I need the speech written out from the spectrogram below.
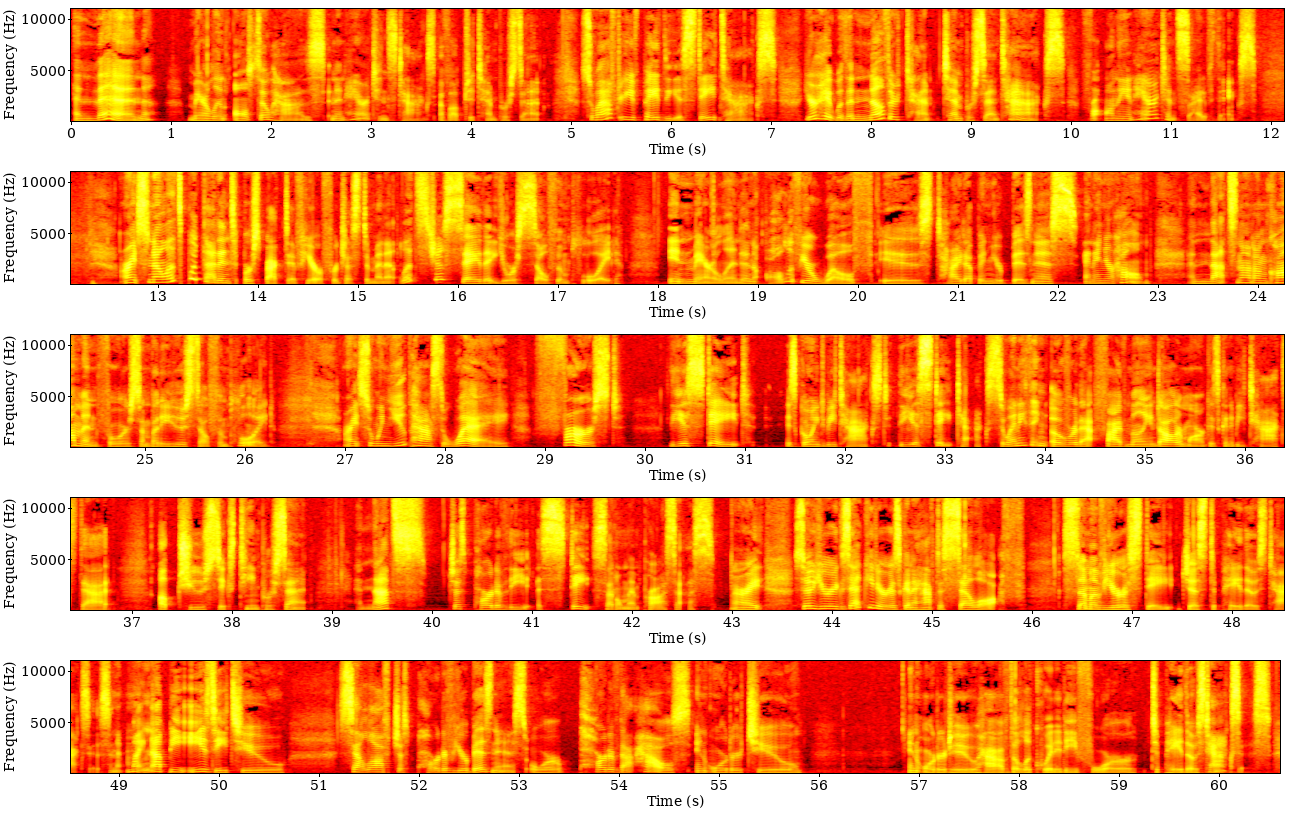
And then Maryland also has an inheritance tax of up to 10%. So after you've paid the estate tax, you're hit with another 10, percent tax for, on the inheritance side of things. All right, so now let's put that into perspective here for just a minute. Let's just say that you're self employed in Maryland and all of your wealth is tied up in your business and in your home. And that's not uncommon for somebody who's self employed. All right, so when you pass away, first, the estate is going to be taxed the estate tax. So anything over that $5 million mark is going to be taxed at up to 16%. And that's just part of the estate settlement process. All right. So your executor is going to have to sell off some of your estate just to pay those taxes. And it might not be easy to sell off just part of your business or part of that house in order to in order to have the liquidity for to pay those taxes.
